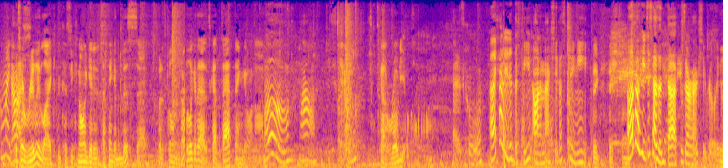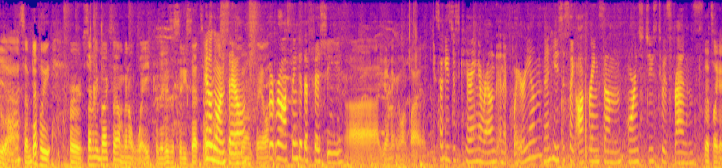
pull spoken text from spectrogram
oh my which. I really like because you can only get it, I think, in this set, but it's going dark. But look at that, it's got that thing going on. Oh, wow. That's scary. It's got a rodeo clown. That is cool. I like how they did the feet on him actually. That's pretty neat. Big fish tank. I love how he just has a duck. These are actually really cool. Yeah, so I'm definitely for 70 bucks though. I'm gonna wait because it is a city set. So It'll go on sale. It'll go on sale. But Ross, think of the fishy. Uh, you gotta make me want to buy it. So he's just carrying around an aquarium and he's just like offering some orange juice to his friends. That's like a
